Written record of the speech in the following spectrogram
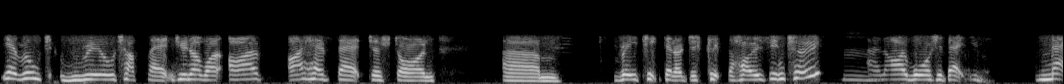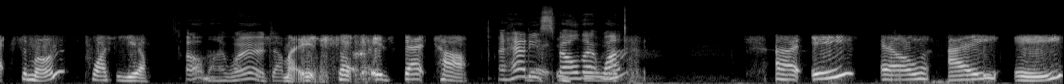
yeah, real real tough plant. Do you know what I've I have that just on um, retic that I just clip the hose into, and I water that maximum twice a year. Oh my word. Summer. It's so it's that tough. And how do you Yeah, spell that really one? Uh, E L A E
